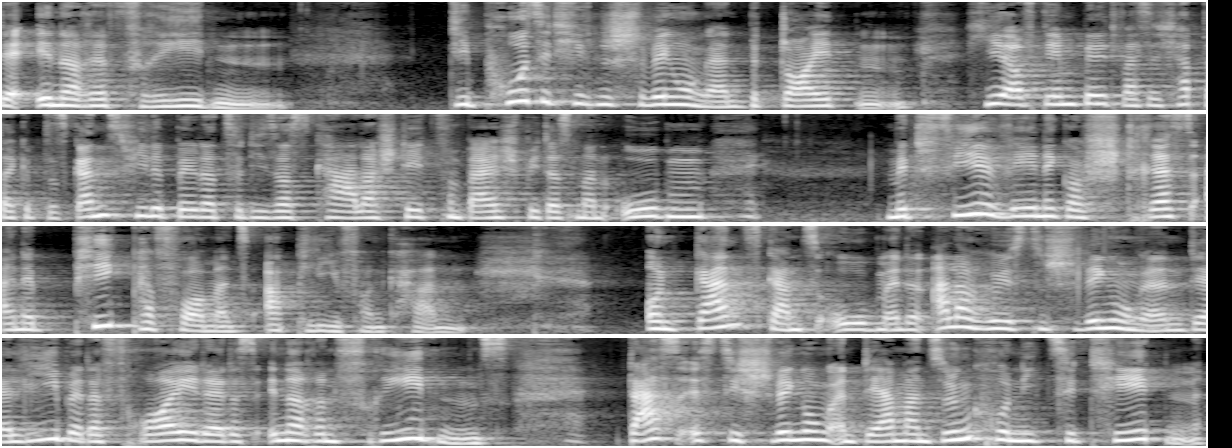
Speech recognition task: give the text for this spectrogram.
der innere Frieden die positiven Schwingungen bedeuten. Hier auf dem Bild, was ich habe, da gibt es ganz viele Bilder zu dieser Skala, steht zum Beispiel, dass man oben mit viel weniger Stress eine Peak-Performance abliefern kann. Und ganz, ganz oben in den allerhöchsten Schwingungen der Liebe, der Freude, des inneren Friedens das ist die Schwingung, in der man Synchronizitäten,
